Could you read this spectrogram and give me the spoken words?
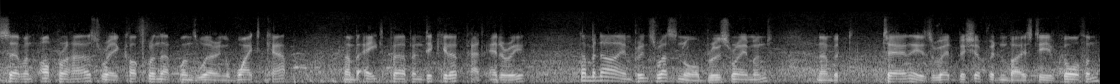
Seven, Opera House, Ray Cochrane. That one's wearing a white cap. Number eight, Perpendicular, Pat Eddery. Number nine, Prince Russell, Bruce Raymond. Number 10 is Red Bishop, ridden by Steve Cauthen.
